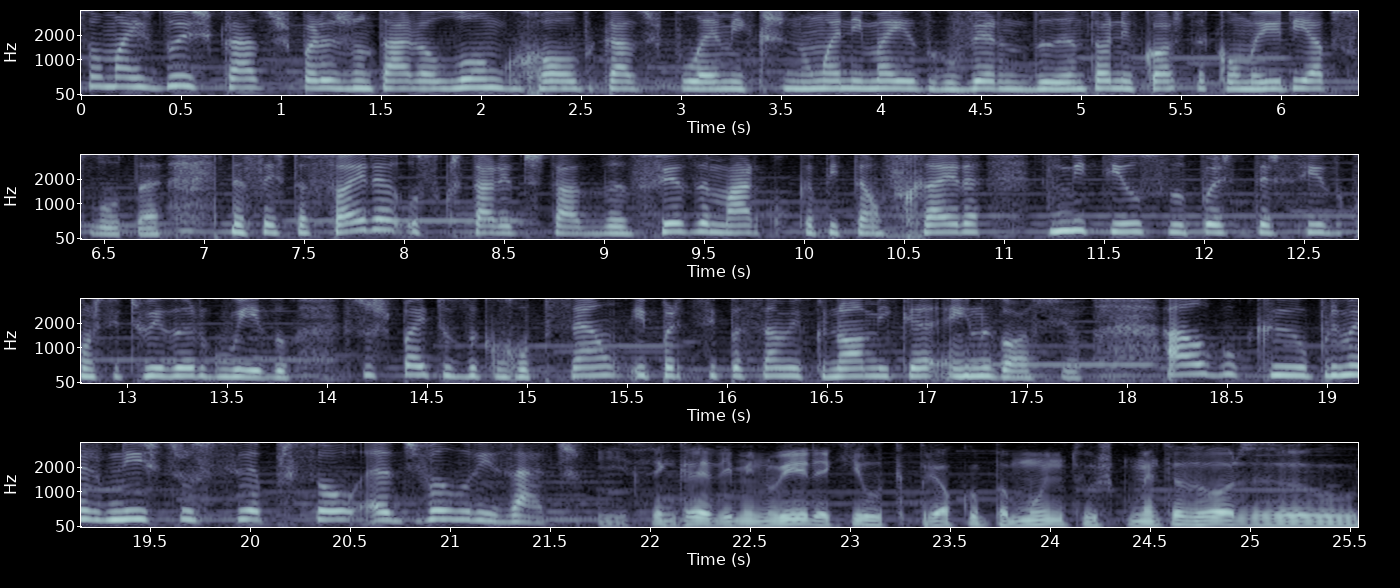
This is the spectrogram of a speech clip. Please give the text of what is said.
São mais dois casos para juntar ao longo rol de casos polémicos num ano e meio de governo de António Costa com maioria absoluta. Na sexta-feira, o secretário de Estado da Defesa, Marco Capitão Ferreira, demitiu-se depois de ter sido constituído arguído, suspeito de corrupção e participação económica em negócio. Algo que o primeiro-ministro se apressou a desvalorizar. E sem querer diminuir aquilo que preocupa muito os comentadores, o,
